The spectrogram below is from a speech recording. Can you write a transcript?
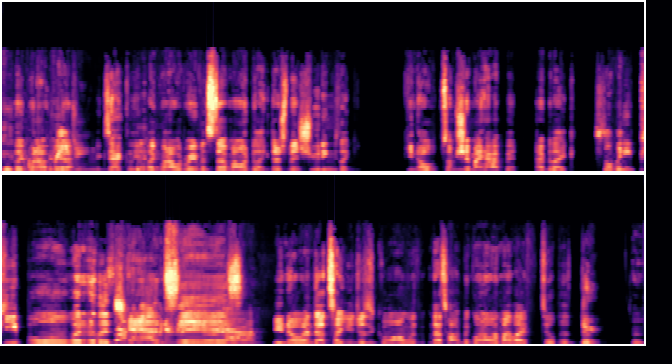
Like when I yeah, exactly. Like when I would rave and stuff, I would be like, "There's been shootings, like you know, some shit might Mhm. happen." And I'd be like, "So many people. What are the It's not gonna happen to chances?" Yeah, Yeah. You know, and that's how you just go on with. That's how I've been going on with my life till this day. Dude,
